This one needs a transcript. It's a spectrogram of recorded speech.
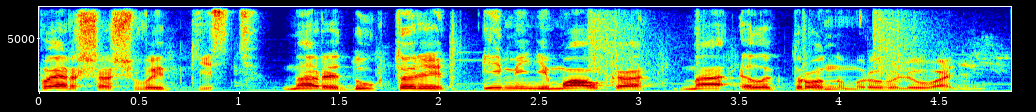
Перша швидкість на редукторі і мінімалка на електронному регулюванні.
